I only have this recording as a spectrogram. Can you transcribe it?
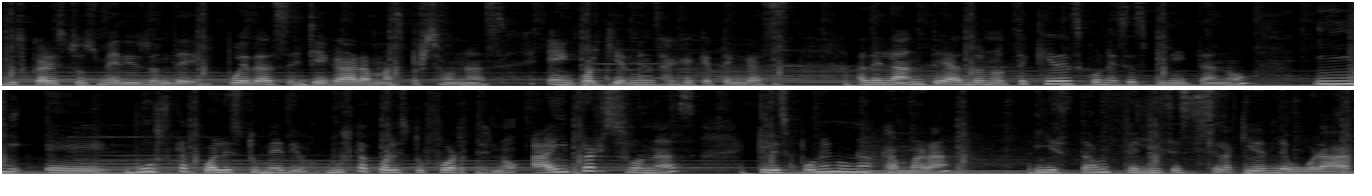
buscar estos medios donde puedas llegar a más personas en cualquier mensaje que tengas, adelante, hazlo, no te quedes con esa espinita, ¿no? Y eh, busca cuál es tu medio, busca cuál es tu fuerte, ¿no? Hay personas que les ponen una cámara y están felices y se la quieren devorar,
